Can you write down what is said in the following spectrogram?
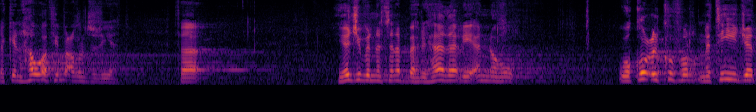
لكن الهوى في بعض الجزئيات. فيجب أن نتنبه لهذا لأنه وقوع الكفر نتيجة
